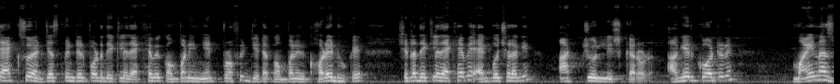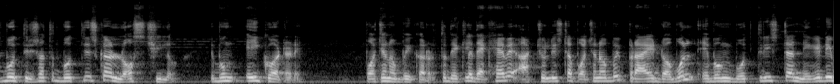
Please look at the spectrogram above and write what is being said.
ট্যাক্স ও অ্যাডজাস্টমেন্টের পরে দেখলে দেখাবে কোম্পানির নেট প্রফিট যেটা কোম্পানির ঘরে ঢুকে, সেটা দেখলে দেখাবে এক বছর আগে আটচল্লিশ কারোর আগের কোয়ার্টারে মাইনাস বত্রিশ, অর্থাৎ বত্রিশ কারোর লস ছিল এবং এই কোয়ার্টারে পঁচানব্বই কারোর তো দেখলে দেখা যাবে আটচল্লিশটা পঁচানব্বই, প্রায় ডবল এবং বত্রিশটা নেগেটিভ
